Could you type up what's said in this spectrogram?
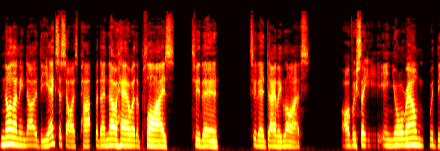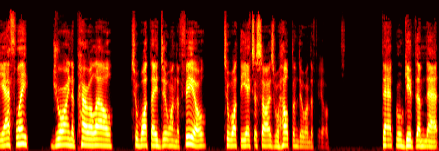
not only know the exercise part, but they know how it applies to their to their daily lives. Obviously, in your realm with the athlete, drawing a parallel to what they do on the field to what the exercise will help them do on the field. That will give them that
